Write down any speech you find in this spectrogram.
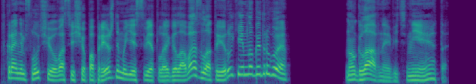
В крайнем случае у вас еще по-прежнему есть светлая голова, золотые руки и многое другое. Но главное ведь не это.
